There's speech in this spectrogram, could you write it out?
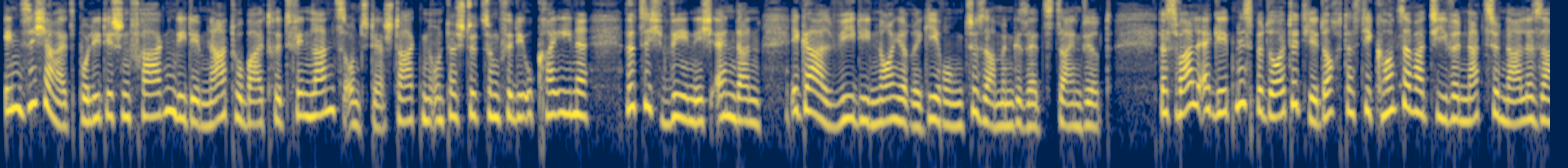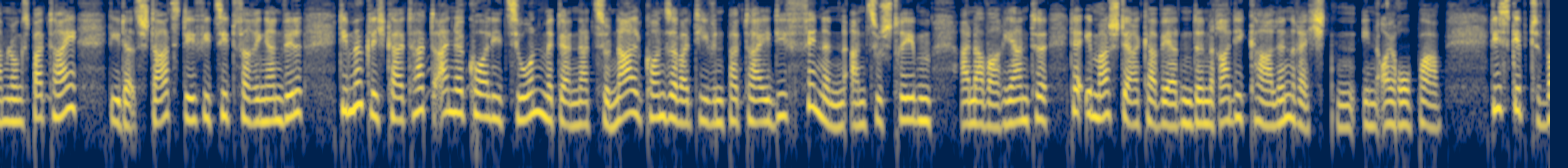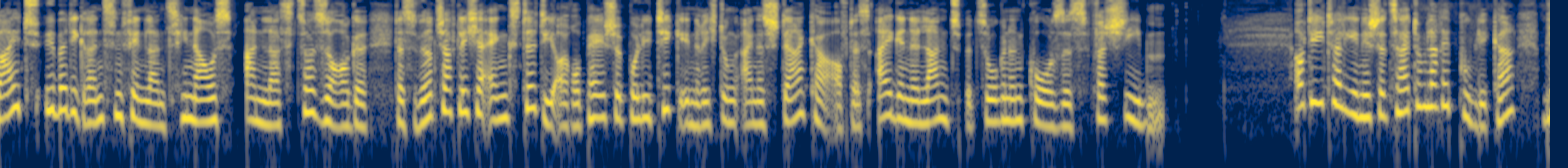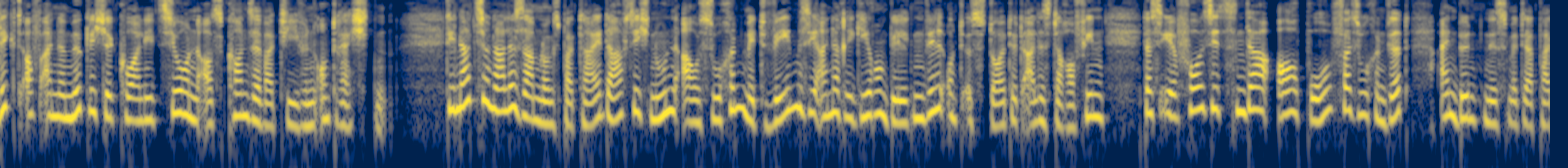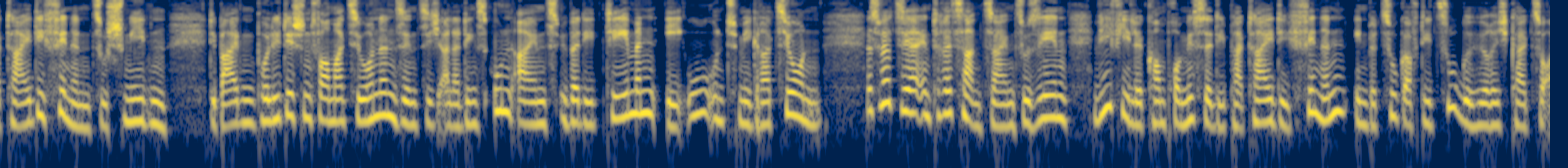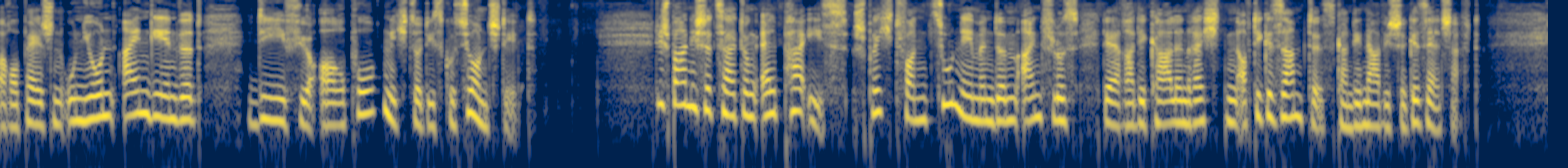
in sicherheitspolitischen Fragen wie dem NATO-Beitritt Finnlands und der starken Unterstützung für die Ukraine wird sich wenig ändern, egal wie die neue Regierung zusammengesetzt sein wird. Das Wahlergebnis bedeutet jedoch, dass die konservative Nationale Sammlungspartei, die das Staatsdefizit verringern will, die Möglichkeit hat, eine Koalition mit der nationalkonservativen Partei Die Finnen anzustreben, einer Variante der immer stärker werdenden radikalen Rechten in Europa. Dies gibt weit über die Grenzen Finnlands hinaus Anlass zur Sorge, dass wirtschaftliche Ängste die europäische Politik in Richtung eines stärker auf das eigene Land bezogenen Kurses verschieben. Auch die italienische Zeitung La Repubblica blickt auf eine mögliche Koalition aus Konservativen und Rechten. Die Nationale Sammlungspartei darf sich nun aussuchen, mit wem sie eine Regierung bilden will, und es deutet alles darauf hin, dass ihr Vorsitzender Orpo versuchen wird, ein Bündnis mit der Partei Die Finnen zu schmieden. Die beiden politischen Formationen sind sich allerdings uneins über die Themen EU und Migration. Es wird sehr interessant sein zu sehen, wie viele Kompromisse die Partei Die Finnen in Bezug auf die Zugehörigkeit zur Europäischen Union eingehen wird, die für Orpo nicht zur Diskussion steht. Die spanische Zeitung El País spricht von zunehmendem Einfluss der radikalen Rechten auf die gesamte skandinavische Gesellschaft.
